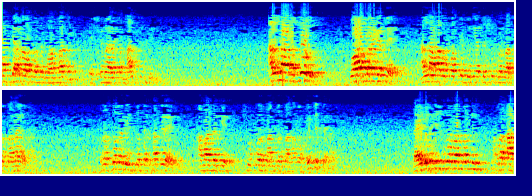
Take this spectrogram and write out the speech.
আজকে আমরা অন্যত মোহাম্মদ এই সীমা রেখা মানছি আল্লাহ রসুল দোয়া করে গেছে, আল্লাহ আমার উপরকে দুনিয়াতে সুসংবাদ জানায় না। রসুলের ইজ্জতের খাতিরে আমাদেরকে শুকর বান্দর বানানো হয়েছে না। তাই বলে কি শুকর বান্দর আমরা লাভ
